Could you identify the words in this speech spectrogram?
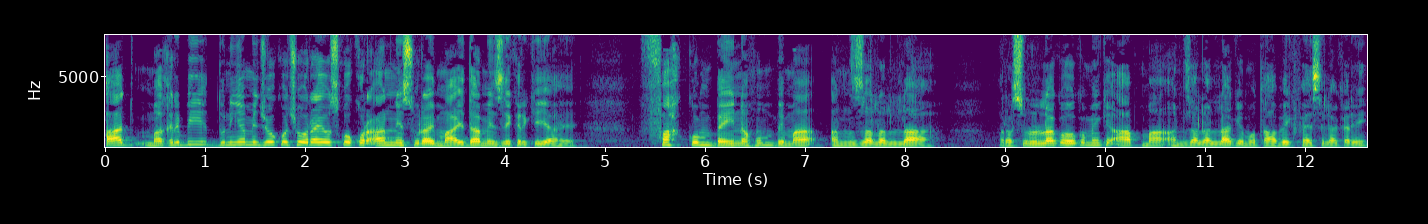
آج مغربی دنیا میں جو کچھ ہو رہا ہے، اس کو قرآن نے سورہ معاہدہ میں ذکر کیا ہے۔ فہ کم بین بما انزل اللہ رسول اللہ کو حکم ہے کہ آپ ماں انزل اللہ کے مطابق فیصلہ کریں۔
